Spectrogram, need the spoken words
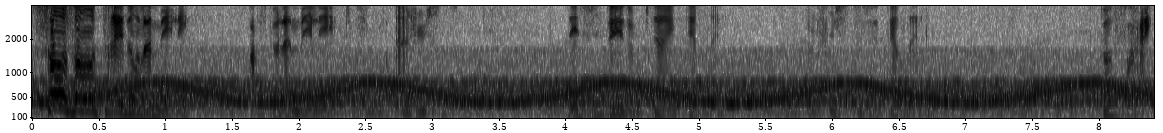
sans entrer dans la mêlée, parce que la mêlée est toujours injuste, des idées de bien éternel, de justice éternelle, de vrai,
